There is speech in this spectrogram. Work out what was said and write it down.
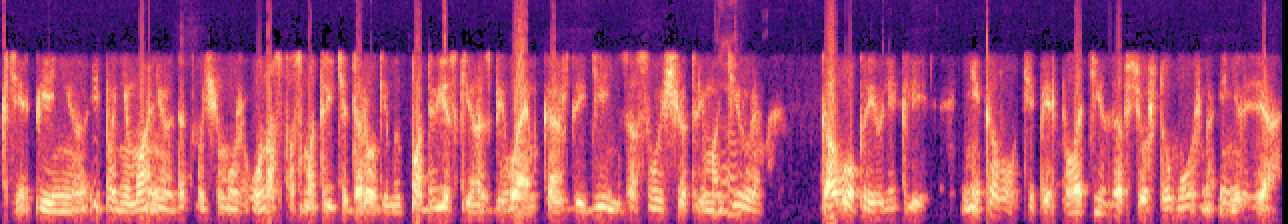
к терпению и пониманию, так почему же? У нас, посмотрите, дороги, мы подвески разбиваем каждый день, за свой счет ремонтируем. Кого привлекли? Никого. Теперь плати за все, что можно и нельзя.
